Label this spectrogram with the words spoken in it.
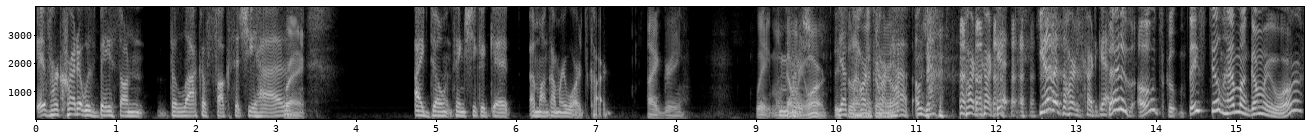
If her credit was based on the lack of fucks that she has, Right. I don't think she could get a Montgomery Ward's card. I agree. Wait, Montgomery pretty sure. Ward. They That's the hardest card to have. Oh yeah, it's the hardest card to get. You know that's the hardest card to get. That is old school. They still have Montgomery Ward.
